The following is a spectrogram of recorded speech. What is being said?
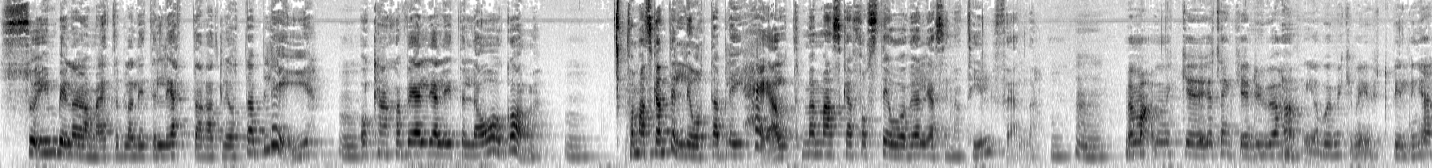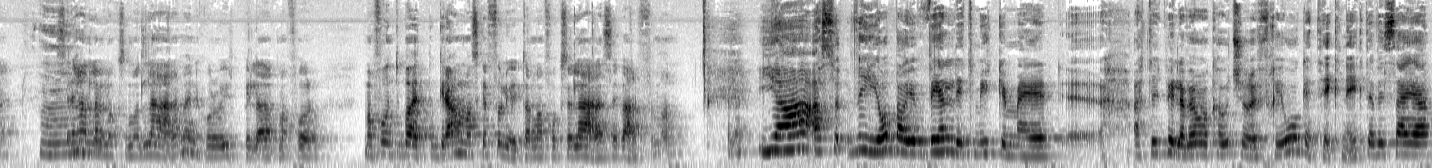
så inbillar jag mig att det blir lite lättare att låta bli mm. och kanske välja lite lagom. Mm. För man ska inte låta bli helt, men man ska förstå och välja sina tillfällen. Mm. mm. Men man, mycket, jag tänker, du jobbar mycket med utbildningar. Så det mm. handlar väl också om att lära människor och utbilda, att man får man får inte bara ett program man ska följa utan man får också lära sig varför man eller? Ja, alltså vi jobbar ju väldigt mycket med eh, att utbilda våra coacher i frågeteknik. Det vill säga,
